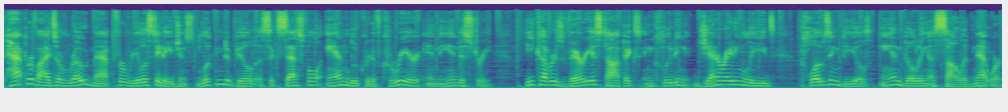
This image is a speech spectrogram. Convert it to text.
Pat provides a roadmap for real estate agents looking to build a successful and lucrative career in the industry. He covers various topics, including generating leads, closing deals, and building a solid network.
